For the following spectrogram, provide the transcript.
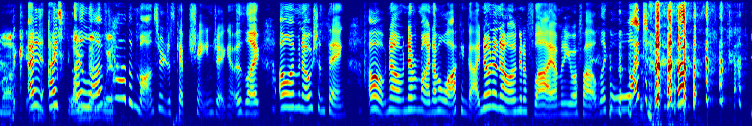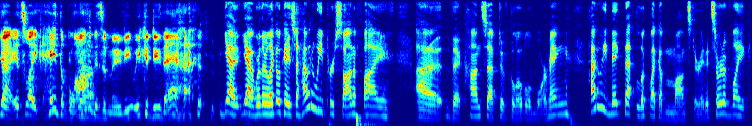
muck I and I, explode I them loved with how the monster just kept changing. It was like, oh, I'm an ocean thing. Oh no, never mind. I'm a walking guy. No, no, no. I'm gonna fly. I'm a UFO. Like what? yeah it's like hey the blob Yeah. is a movie we could do that Yeah, yeah, where they're like, okay, so how do we personify uh, the concept of global warming? How do we make that look like a monster? And it's sort of like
